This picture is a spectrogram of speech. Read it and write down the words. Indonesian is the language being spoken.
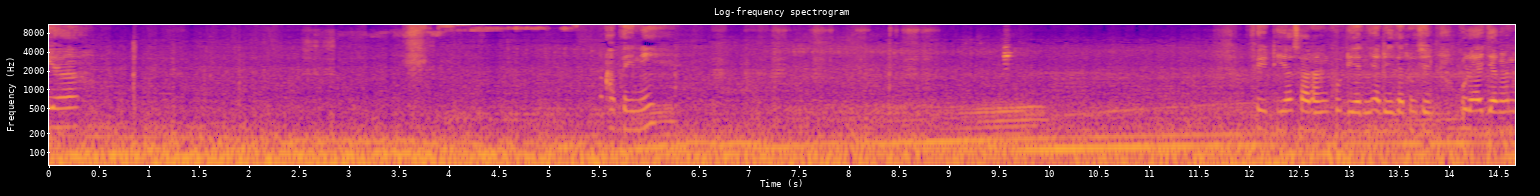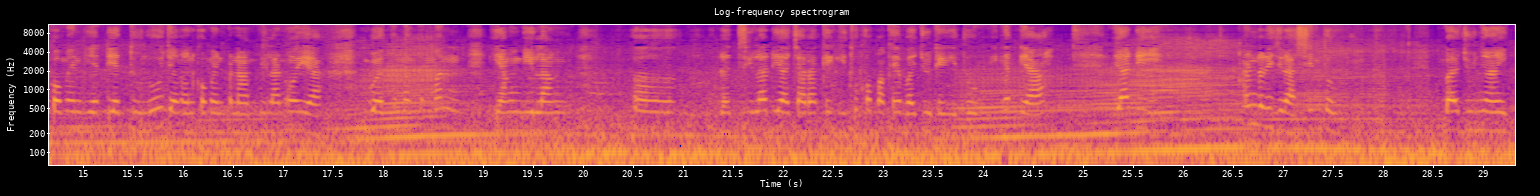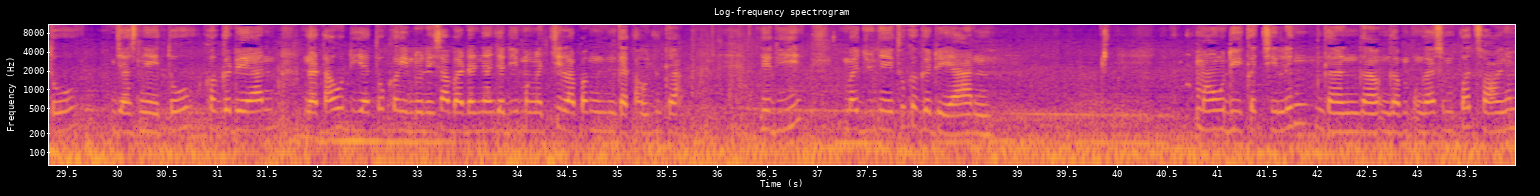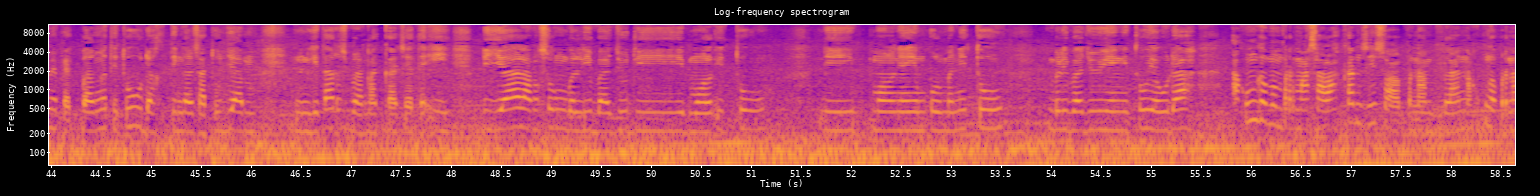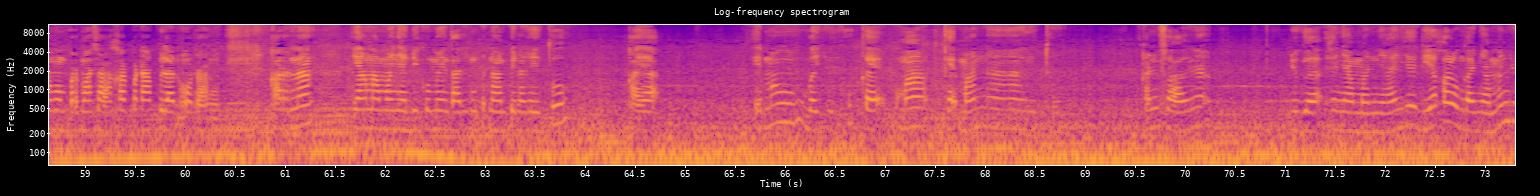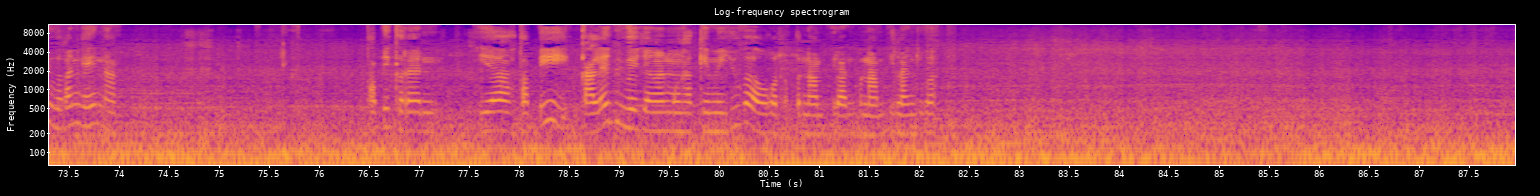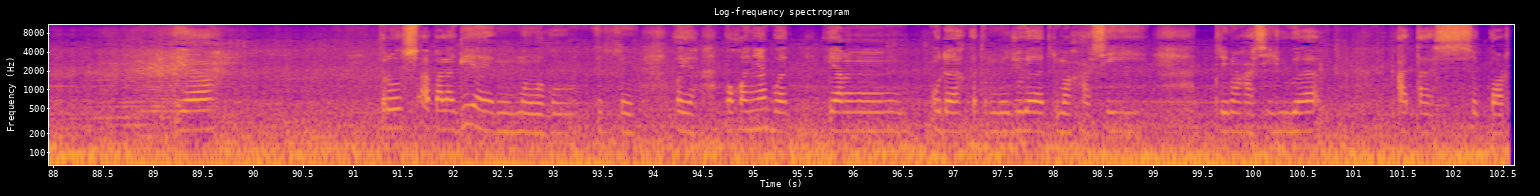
ya apa ini? Vidya saranku dietnya diterusin udah jangan komen diet diet dulu jangan komen penampilan. Oh ya buat teman-teman yang bilang eh dan Sila di acara kayak gitu kok pakai baju kayak gitu. Inget ya. Jadi kan udah dijelasin tuh bajunya itu jasnya itu kegedean nggak tahu dia tuh ke Indonesia badannya jadi mengecil apa nggak tahu juga. Jadi bajunya itu kegedean. Mau dikecilin nggak nggak nggak nggak sempet soalnya mepet banget itu udah tinggal satu jam. Dan kita harus berangkat ke CTI dia langsung beli baju di mall itu di mallnya Pullman itu beli baju yang itu ya udah. Aku nggak mempermasalahkan sih soal penampilan. Aku nggak pernah mempermasalahkan penampilan orang. Karena yang namanya dikomentarin penampilan itu kayak emang bajuku kayak ma kayak mana? Gitu. Kan soalnya juga senyamannya aja. Dia kalau nggak nyaman juga kan gak enak. Tapi keren. Ya tapi kalian juga jangan menghakimi juga penampilan penampilan juga ya terus apalagi ya yang mau aku itu oh ya pokoknya buat yang udah ketemu juga terima kasih. Terima kasih juga atas support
